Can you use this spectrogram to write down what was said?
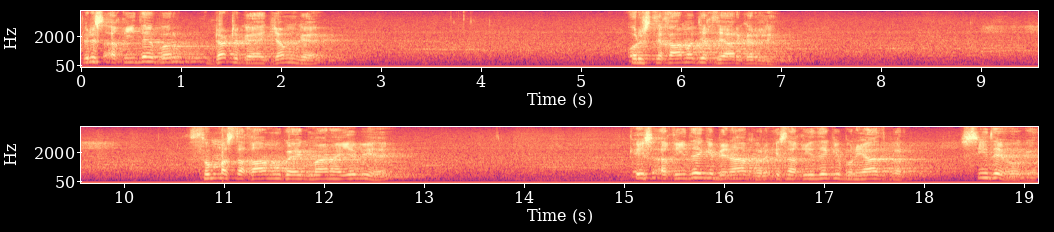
پھر اس عقیدے پر ڈٹ گئے، جم گئے اور استقامت اختیار کر لی۔ سم مستقام کا ایک معنی یہ بھی ہے کہ اس عقیدے کی بنا پر، اس عقیدے کی بنیاد پر سیدھے ہو گئے۔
